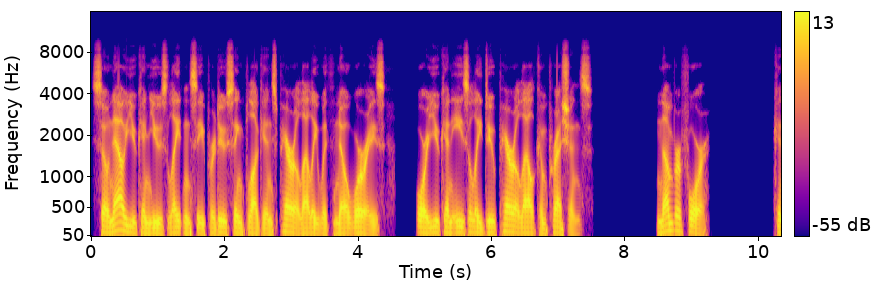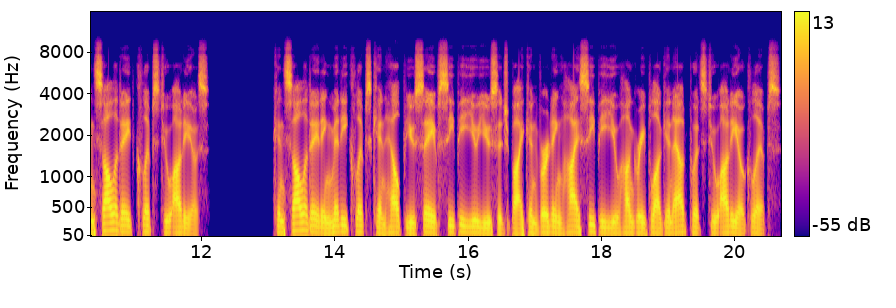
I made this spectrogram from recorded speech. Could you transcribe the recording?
So now you can use latency producing plugins parallelly with no worries, or you can easily do parallel compressions. Number 4. Consolidate clips to audios. Consolidating MIDI clips can help you save CPU usage by converting high CPU hungry plugin outputs to audio clips.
